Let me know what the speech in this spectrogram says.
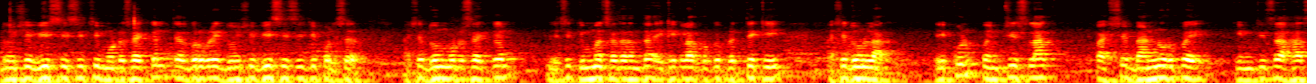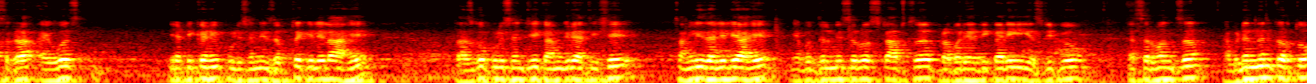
दोनशे वीस सी सीची मोटरसायकल त्याचबरोबर एक दोनशे वीस सी सीची पल्सर. अशा दोन मोटरसायकल ज्याची किंमत साधारणतः एक एक लाख रुपये प्रत्येकी असे दोन लाख. एकूण पंचवीस लाख पाचशे ब्याण्णव रुपये किमतीचा हा सगळा ऐवज या ठिकाणी पोलिसांनी जप्त केलेला आहे. तासगाव पोलिसांची ही कामगिरी अतिशय चांगली झालेली आहे. याबद्दल मी सर्व स्टाफचं प्रभारी अधिकारी एस डी पी ओ या सर्वांचं अभिनंदन करतो.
